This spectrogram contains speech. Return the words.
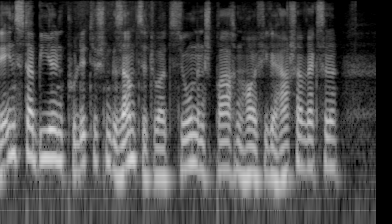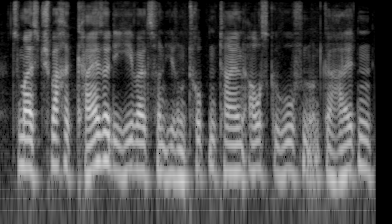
Der instabilen politischen Gesamtsituation entsprachen häufige Herrscherwechsel, zumeist schwache Kaiser, die jeweils von ihren Truppenteilen ausgerufen und gehalten,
